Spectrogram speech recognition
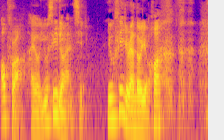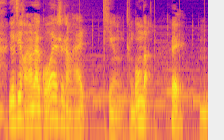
Opera，还有 UC 浏览器。UC 居然都有哈，UC 好像在国外市场还挺成功的，对，嗯。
